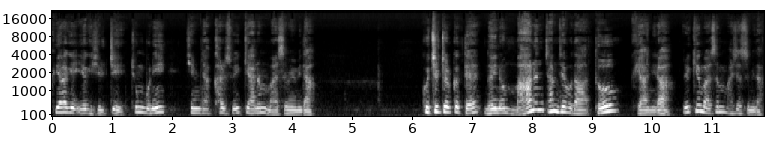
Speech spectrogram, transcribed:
귀하게 여기실지 충분히 짐작할 수 있게 하는 말씀입니다. 그 7절 끝에 너희는 많은 참새보다 더 귀하니라 이렇게 말씀하셨습니다.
